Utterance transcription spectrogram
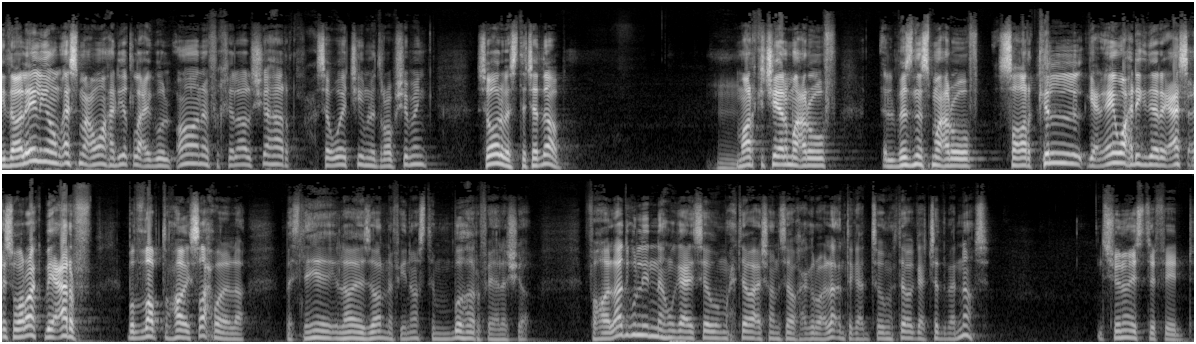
إذا ليه اليوم أسمع واحد يطلع يقول أنا في خلال شهر سويت شيء من ال dropshipping. Sorry بس انت كذاب market share معروف ال business معروف صار كل يعني أي واحد يقدر يعسعس وراك بيعرف بالضبط هاي صح ولا لا. بس ليه لا يزالنا في ناس تنبهر في هالأشياء؟ فها لا تقول لي إنه قاعد يسوي محتوى عشان يسوي حق لا أنت قاعد تسوي محتوى قاعد تكذب على الناس. شنو يستفيد؟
